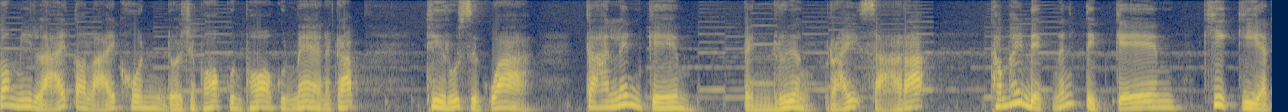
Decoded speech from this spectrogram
ก็มีหลายต่อหลายคนโดยเฉพาะคุณพ่อคุณแม่นะครับ ที่รู้สึกว่าการเล่นเกมเป็นเรื่องไร้สาระทำให้เด็กนั้นติดเกม ขี้เกียจ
